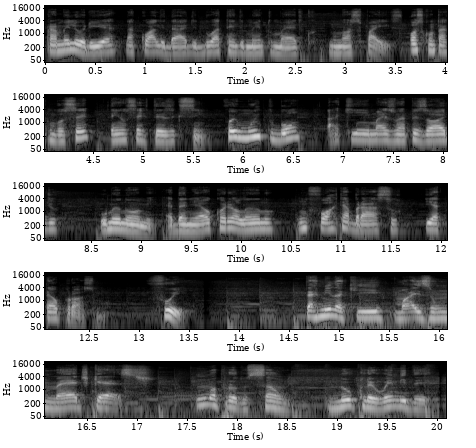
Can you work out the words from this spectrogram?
para melhoria na qualidade do atendimento médico no nosso país. Posso contar com você? Tenho certeza que sim. Foi muito bom estar aqui em mais um episódio. O meu nome é Daniel Coriolano. Um forte abraço e até o próximo. Fui. Termina aqui mais um Madcast, uma produção Núcleo MD.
